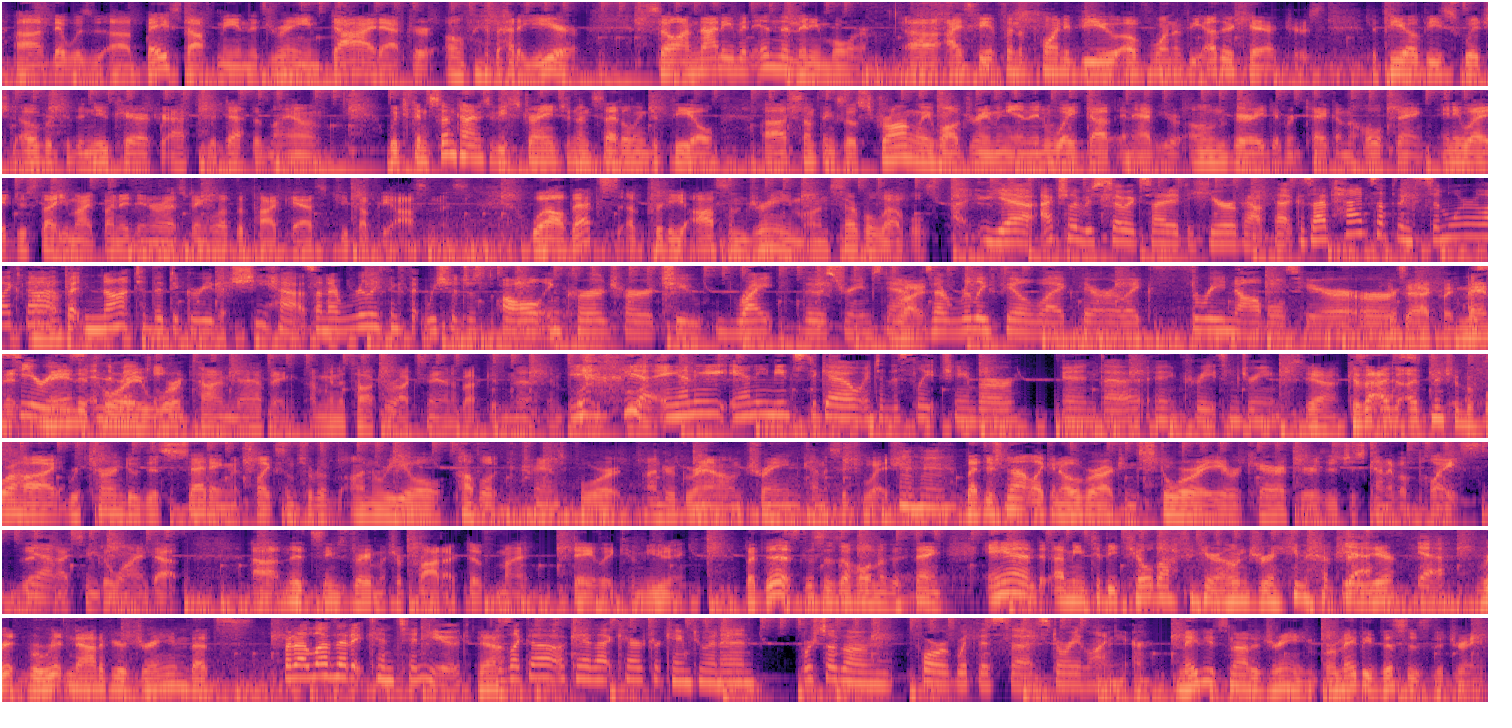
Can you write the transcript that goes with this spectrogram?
uh, that was uh, based off me in the dream, died after only about a year. So I'm not even in them anymore. Uh, I see it from the point of view of one of the other characters. The POV switched over to the new character after the death of my own, which can sometimes be strange and unsettling to feel uh, something so strongly while dreaming and then wake up and have your own very different take on the whole thing. Anyway, just thought you might find it interesting. Love the podcast. Keep up the awesomeness. Well, that's a pretty awesome dream on several levels. Yeah, actually, I was so excited to hear about that because I've had something similar like that, Uh-huh. but not to the degree that she has. And I really think that we should just all encourage her to write those dreams down Right. because I really feel like there are like three novels here or Exactly. a Manda- series in the mandatory work time napping. I'm going to talk to Roxanne about getting that in place. Yeah, yeah. Annie, Annie needs to go into the sleep chamber and uh, and create some dreams. Yeah, because I've, I've mentioned before how I returned to this setting that's like some sort of unreal public transport underground train kind of situation. Mm-hmm. But there's not like an overarching story or characters. It's just kind of a place that Yeah. I seem to wind up. Uh, it seems very much a product of my daily commuting. But this, this is a whole other thing. And I mean, to be killed off in your own dream after Yeah, a year, yeah. writ- written out of your dream. That's But I love that it continued. Yeah. I was like, oh, okay, that character came to an end. We're still going forward with this uh, storyline here. maybe it's not a dream, or maybe this is the dream.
